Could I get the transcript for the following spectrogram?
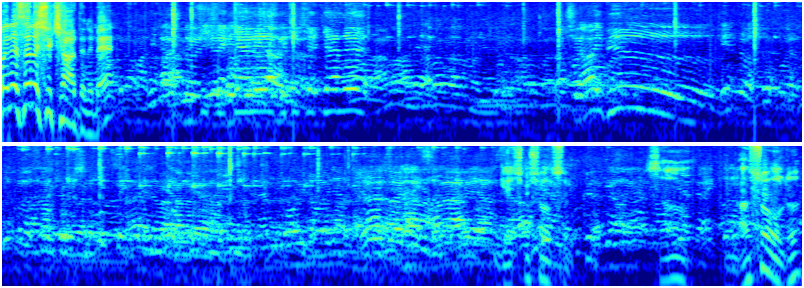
Oynasana şu kağıdını be! Geçmiş olsun. Sağ ol. Nasıl oldu?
